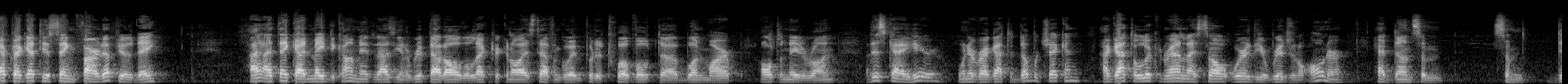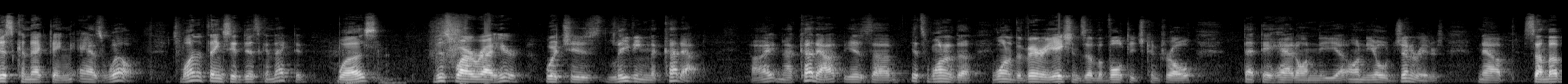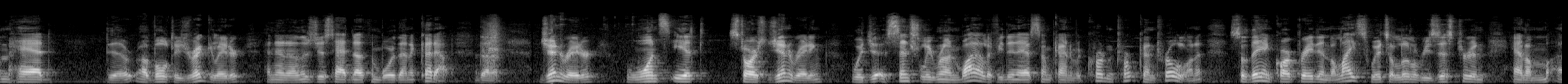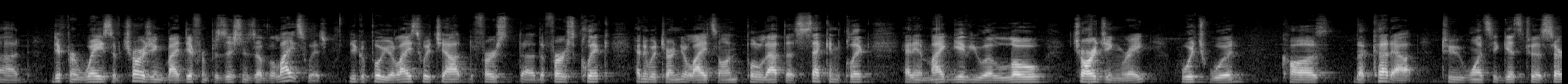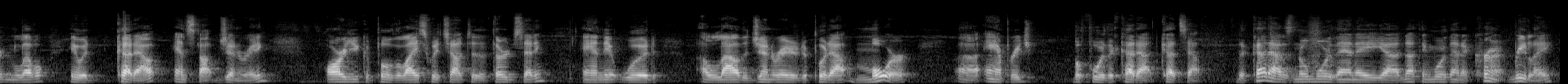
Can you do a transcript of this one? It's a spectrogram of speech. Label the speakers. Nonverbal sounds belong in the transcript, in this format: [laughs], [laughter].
Speaker 1: after I got this thing fired up the other day, I, I think I'd made the comment that I was going to rip out all the electric and all that stuff and go ahead and put a 12 volt uh, one wire alternator on. This guy here, whenever I got to double checking, I got to looking around and I saw where the original owner had done some some disconnecting as well. So one of the things he disconnected was this wire right here, which is leaving the cutout. All right, now cutout is uh, it's one of the one of the variations of a voltage control that they had on the uh, on the old generators. Now some of them had the a voltage regulator, and then others just had nothing more than a cutout. The generator, once it starts generating, would essentially run wild if you didn't have some kind of a control on it. So they incorporated in the light switch a little resistor and and a uh, different ways of charging by different positions of the light switch. You could pull your light switch out the first uh, the first click, and it would turn your lights on. Pull it out the second click, and it might give you a low charging rate, which would cause the cutout to once it gets to a certain level, it would cut out and stop generating. Or you could pull the light switch out to the third setting, and it would allow the generator to put out more uh, amperage before the cutout cuts out. The cutout is no more than a uh, nothing more than a current relay.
